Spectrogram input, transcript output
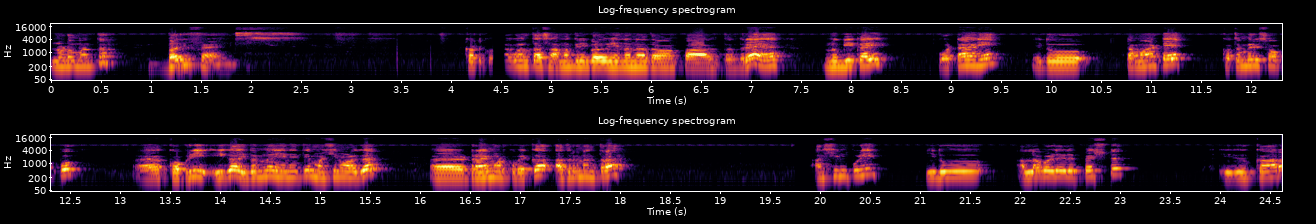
ನೋಡುವಂತ ಬರಿ ಫ್ರೆಂಡ್ಸ್ ಕಟ್ಕೊಂಡಾಗುವಂಥ ಸಾಮಗ್ರಿಗಳು ಏನೇನು ಅದಾವಪ್ಪ ಅಂತಂದ್ರೆ ನುಗ್ಗಿಕಾಯಿ ಒಟಾಣಿ ಇದು ಟಮಾಟೆ ಕೊತ್ತಂಬರಿ ಸೊಪ್ಪು ಕೊಬ್ಬರಿ ಈಗ ಇದನ್ನ ಏನೈತಿ ಮಷಿನ್ ಒಳಗೆ ಡ್ರೈ ಮಾಡ್ಕೋಬೇಕು. ಅದ್ರ ನಂತರ ಅರ್ಶಿನ ಪುಡಿ, ಇದು ಅಲ್ಲ ಬೆಳ್ಳುಳ್ಳಿ ಪೇಸ್ಟ್, ಇದು ಖಾರ,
